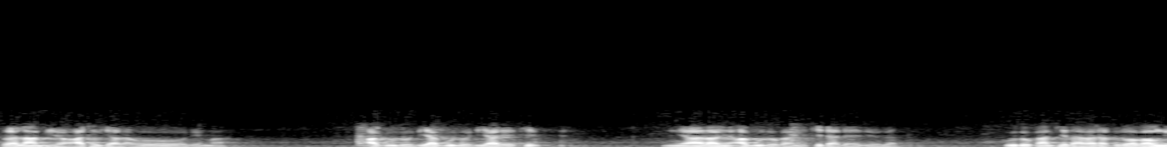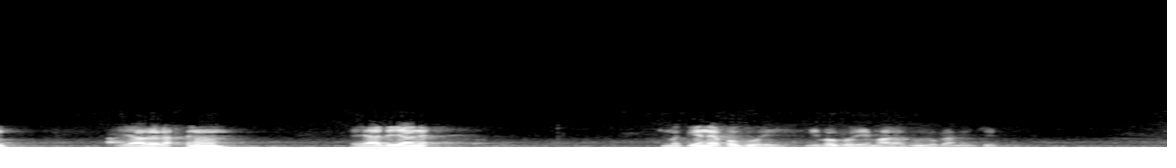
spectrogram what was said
ဆွဲလမ်းပြီးတော့အာထုတ်ကြတာဟိုဒီမှာအကုသိုလ်တရားကုသိုလ်တရားတွေဖြစ်များတော့ရင်အကုသိုလ်ကံဖြစ်တတ်တယ်ဒီဥစ္စာကုသိုလ်ကံဖြစ်တာကတော့သူတော်ကောင်းနေတရားပဲကတရားတရားနဲ့ မကင်းတဲ့ပုဂ္ဂိုလ်တွေဒီပုဂ္ဂိုလ်တွေမှာတော့ကုသိုလ်ကံဖြစ်တ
